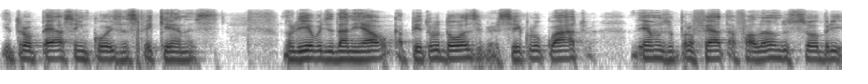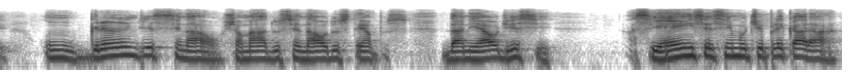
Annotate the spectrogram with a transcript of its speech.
e tropeçam em coisas pequenas. No livro de Daniel, capítulo 12, versículo 4, vemos o profeta falando sobre um grande sinal, chamado sinal dos tempos. Daniel disse: a ciência se multiplicará.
